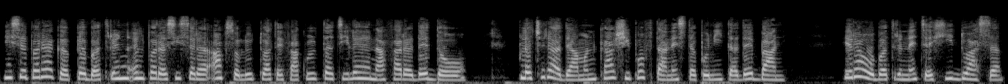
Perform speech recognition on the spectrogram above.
I se părea că pe bătrân îl părăsiseră absolut toate facultățile în afară de două, plăcerea de a mânca și pofta nestăpânită de bani. Era o bătrânețe hidoasă.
